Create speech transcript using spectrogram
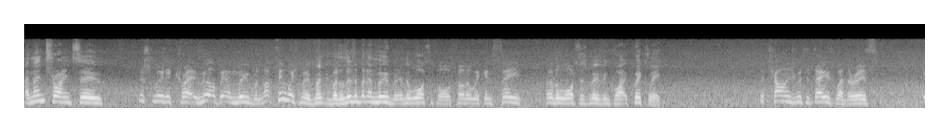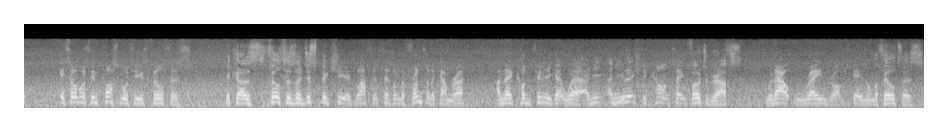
and then trying to just really create a little bit of movement, not too much movement, but a little bit of movement in the waterfall so that we can see that the water's moving quite quickly. The challenge with today's weather is it, it's almost impossible to use filters because filters are just a big sheet of glass that sits on the front of the camera and they continually get wet and you, and you literally can't take photographs without raindrops getting on the filters.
